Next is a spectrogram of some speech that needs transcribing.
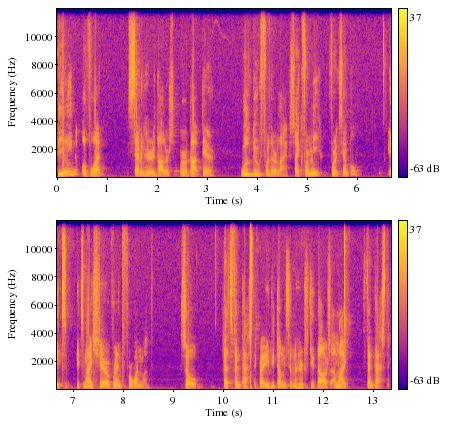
feeling of what seven hundred dollars or about there will do for their lives. Like for me, for example, it's it's my share of rent for one month. So that's fantastic, right? If you tell me seven hundred fifty dollars, I'm like, fantastic,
